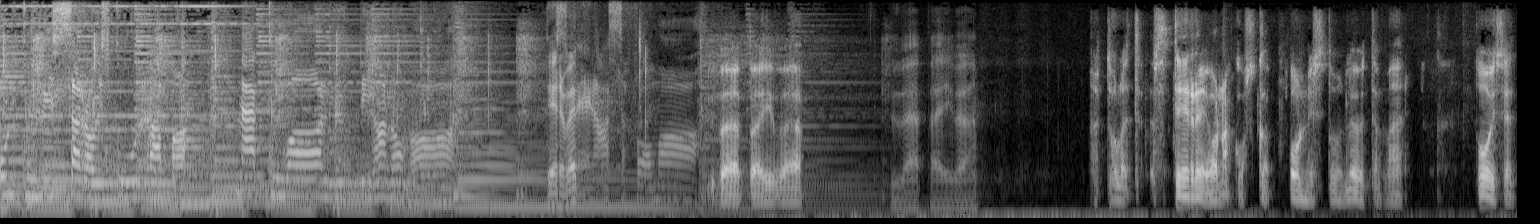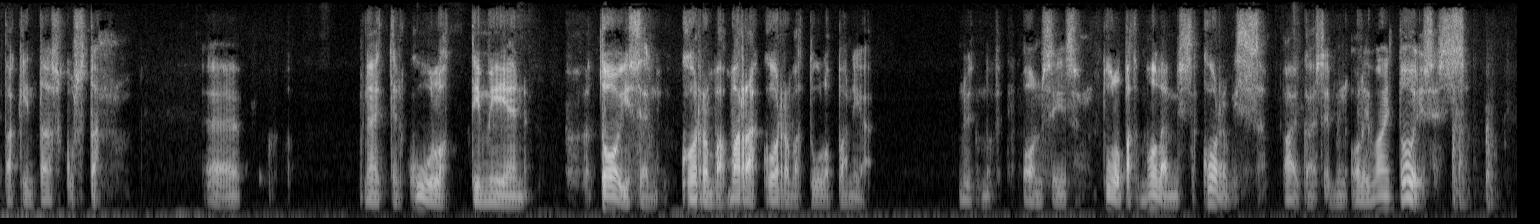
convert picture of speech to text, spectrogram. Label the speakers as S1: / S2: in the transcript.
S1: Mun kumissa roiskuu rapa, mä kuvaan nyt ihan omaa.
S2: Terve.
S3: Hyvää päivää.
S2: Hyvää päivää.
S3: Nyt olet stereona, koska onnistuin löytämään toisen takin taskusta öö, näiden kuulottimien toisen korva, varakorvatulpan ja nyt on siis tulpat molemmissa korvissa. Aikaisemmin oli vain toisessa.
